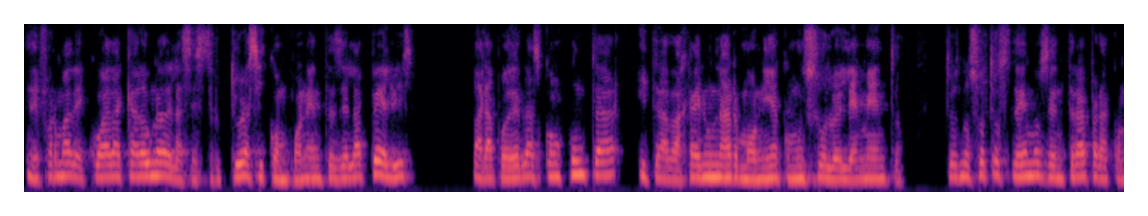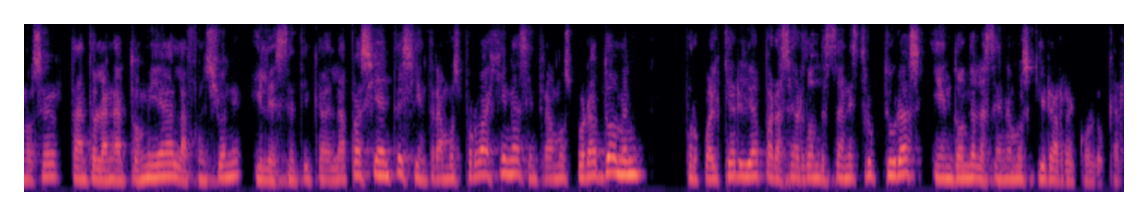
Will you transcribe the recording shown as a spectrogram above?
de forma adecuada cada una de las estructuras y componentes de la pelvis para poderlas conjuntar y trabajar en una armonía como un solo elemento. Entonces nosotros debemos entrar para conocer tanto la anatomía, la función y la estética de la paciente, si entramos por vagina, si entramos por abdomen, por cualquier vía para saber dónde están estructuras y en dónde las tenemos que ir a recolocar.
